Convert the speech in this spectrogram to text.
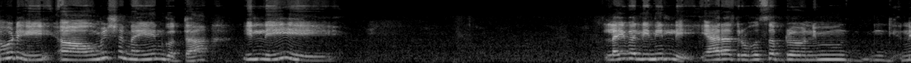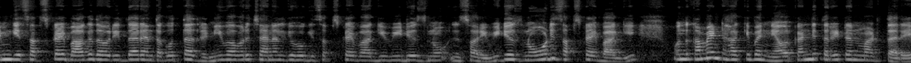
ನೋಡಿ ಉಮೇಶಣ್ಣ ಏನು ಗೊತ್ತಾ? ಇಲ್ಲಿ ಲೈವಲ್ಲಿ ನಿಲ್ಲಿ. ಯಾರಾದರೂ ಹೊಸಬ್ರು ನಿಮ್, ನಿಮಗೆ ಸಬ್ಸ್ಕ್ರೈಬ್ ಆಗದವರು ಇದ್ದಾರೆ ಅಂತ ಗೊತ್ತಾದರೆ ನೀವು ಅವರ ಚಾನಲ್ಗೆ ಹೋಗಿ ಸಬ್ಸ್ಕ್ರೈಬ್ ಆಗಿ ವಿಡಿಯೋಸ್ ನೋ ಸಾರಿ ವಿಡಿಯೋಸ್ ನೋಡಿ ಸಬ್ಸ್ಕ್ರೈಬ್ ಆಗಿ ಒಂದು ಕಮೆಂಟ್ ಹಾಕಿ ಬನ್ನಿ. ಅವ್ರು ಖಂಡಿತ ರಿಟರ್ನ್ ಮಾಡ್ತಾರೆ.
